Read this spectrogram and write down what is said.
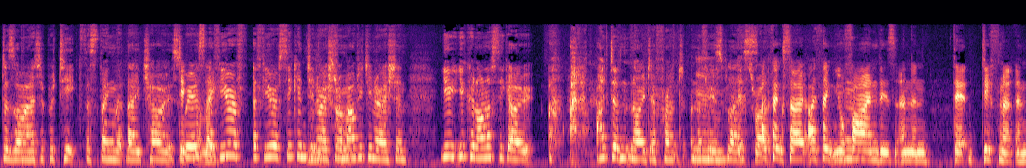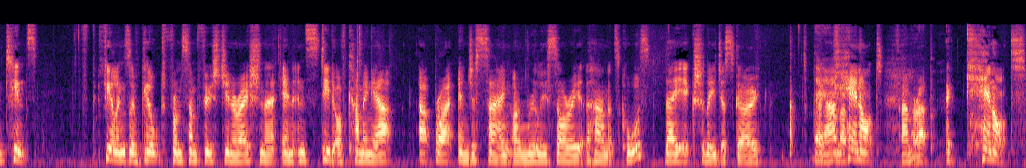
desire to protect this thing that they chose. Whereas if you're if you're a second generation or multi generation, you you can honestly go, I didn't know different in the mm, first place. that's right. I think so. I think you'll mm. find there's an, an that definite intense feelings of guilt from some first generation, uh, and instead of coming out upright and just saying I'm really sorry at the harm it's caused, they actually just go, They I arm up. cannot, Armour up. I cannot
